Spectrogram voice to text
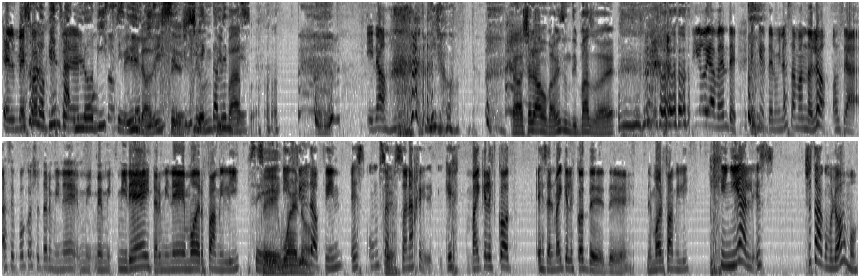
el mejor Eso no lo piensa, lo dice. Sí, lo dice, un directamente. tipazo. Y no, yo lo amo, para mí es un tipazo, ¿eh? sí, obviamente, es que terminás amándolo. O sea, hace poco yo terminé, mi- me, mi- miré y terminé Mother Family. Sí. Sí. Y Bueno. Phil Duffin es un Sí. personaje que es Michael Scott, es el Michael Scott de, de, de Modern Family. Es genial, es yo estaba como lo amo.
